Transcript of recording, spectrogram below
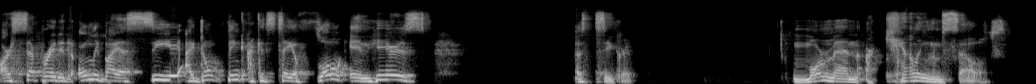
are separated only by a sea I don't think I could stay afloat in. Here's a secret more men are killing themselves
